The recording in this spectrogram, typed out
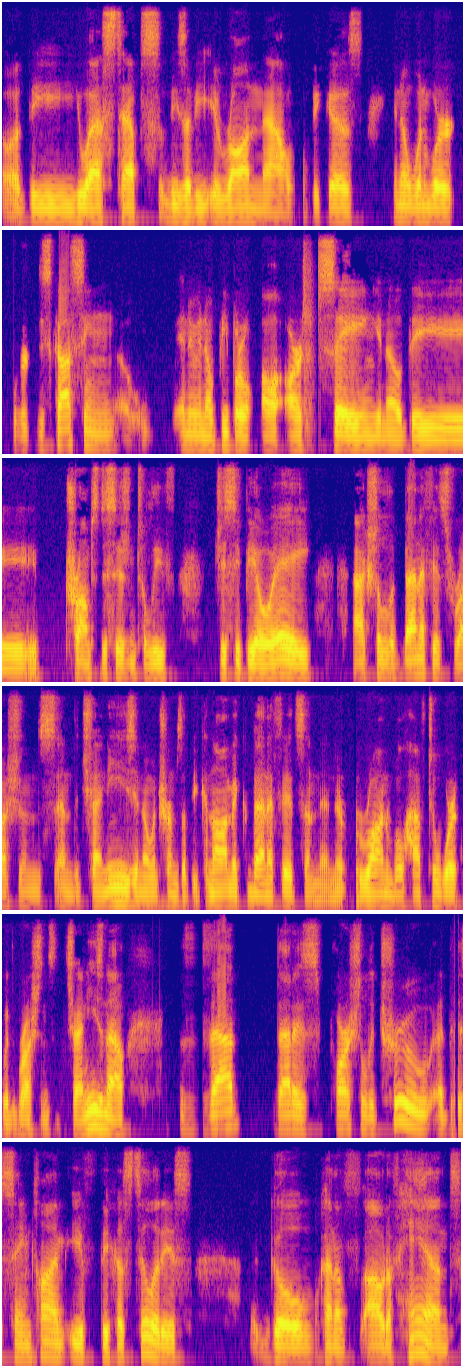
uh, the U.S. steps vis-a-vis Iran now, because you know when we're we're discussing, uh, and you know people are, are saying, you know, the Trump's decision to leave JCPOA actually benefits Russians and the Chinese, you know, in terms of economic benefits, and then Iran will have to work with Russians and Chinese now. That that is partially true. At the same time, if the hostilities go kind of out of hand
